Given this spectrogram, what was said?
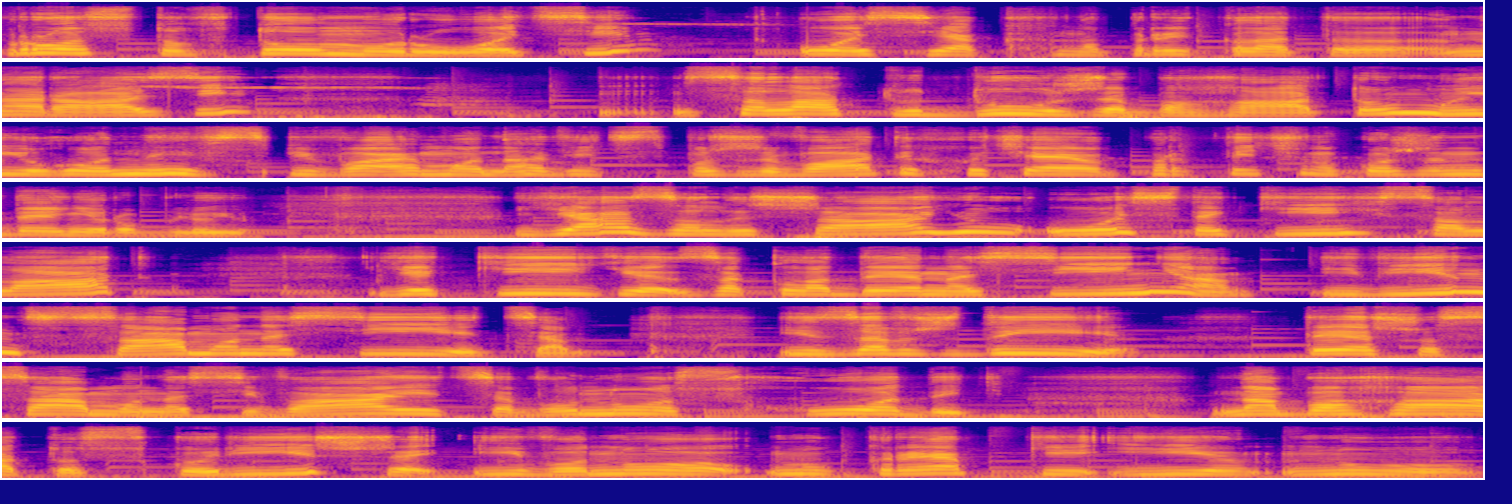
Просто в тому році, ось як, наприклад, е, наразі, салату дуже багато. Ми його не вспіваємо навіть споживати, хоча я практично кожен день роблю. Я залишаю ось такий салат, який закладе насіння, і він самонасіється. І завжди те, що самонасівається, воно сходить набагато скоріше, і воно ну, крепке і, ну,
